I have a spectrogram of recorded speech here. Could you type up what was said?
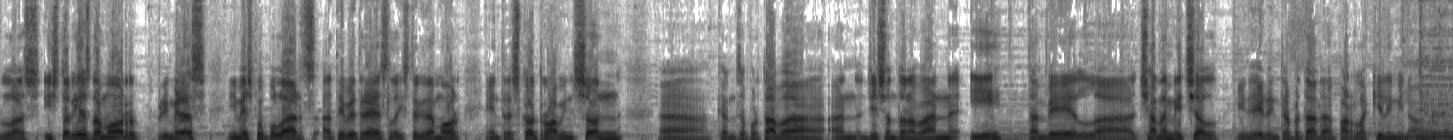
les històries d'amor primeres i més populars a TV3, la història d'amor entre Scott Robinson, eh, que ens aportava en Jason Donovan, i també la Charlie Mitchell, que era interpretada per la Kylie Minogue.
